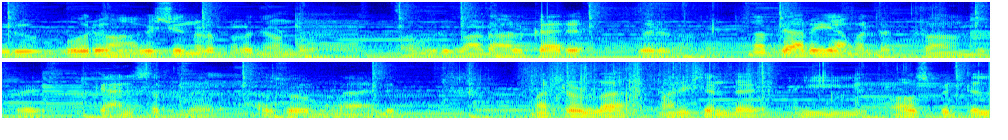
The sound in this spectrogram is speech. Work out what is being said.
ഒരു ഓരോ ആവശ്യങ്ങളും പറഞ്ഞുകൊണ്ട് ഒരുപാട് ആൾക്കാർ വരുന്നുണ്ട്. ഇന്നത്തെ അറിയാമല്ലോ. ഇപ്പം ഇന്നത്തെ ക്യാൻസറിന്റെ അസുഖങ്ങളായാലും മറ്റുള്ള മനുഷ്യന്റെ ഈ ഹോസ്പിറ്റൽ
